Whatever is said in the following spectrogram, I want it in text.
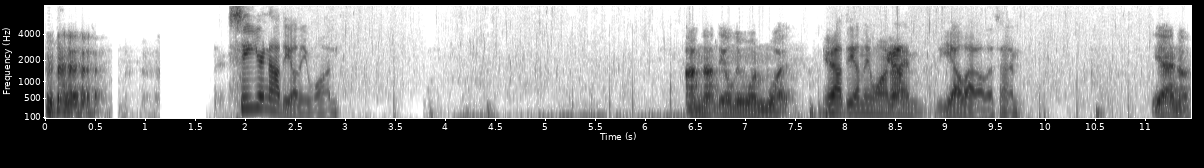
See, you're not the only one. I'm not the only one. What? You're not the only one Yeah. I yell at all the time. Yeah, I know.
